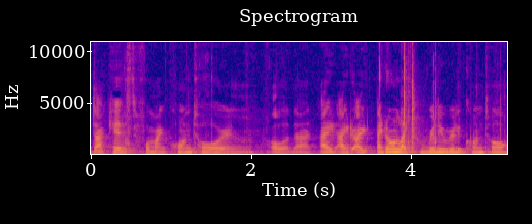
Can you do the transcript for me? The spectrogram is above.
darkest for my contour and all of that i i i, don't like really really contour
